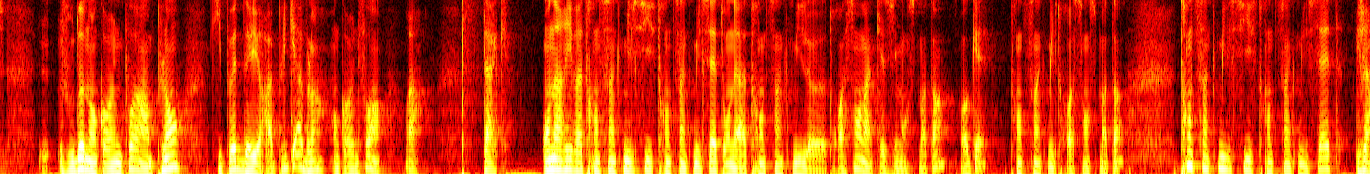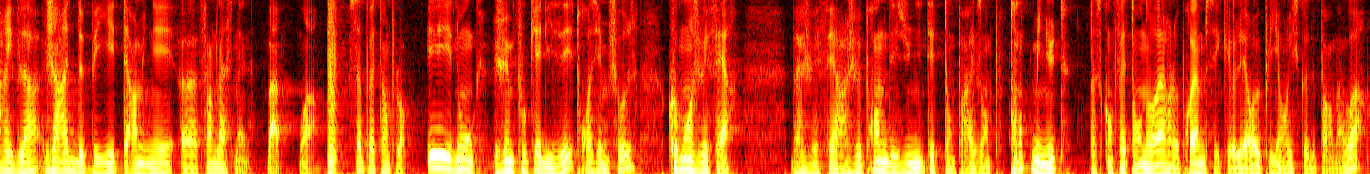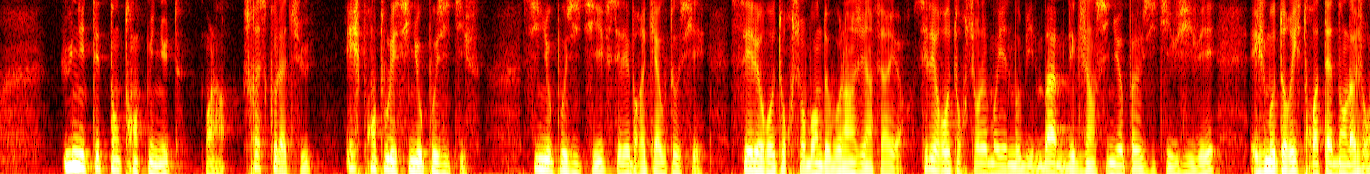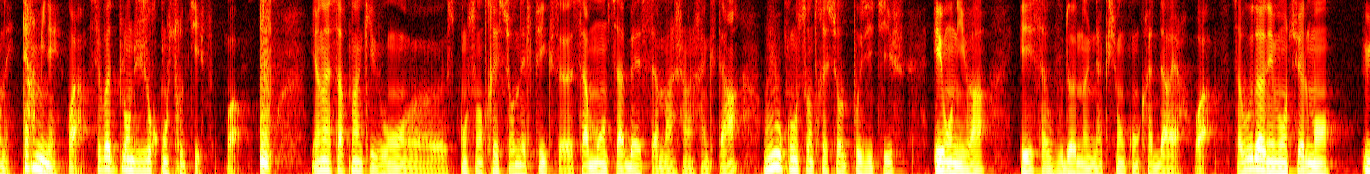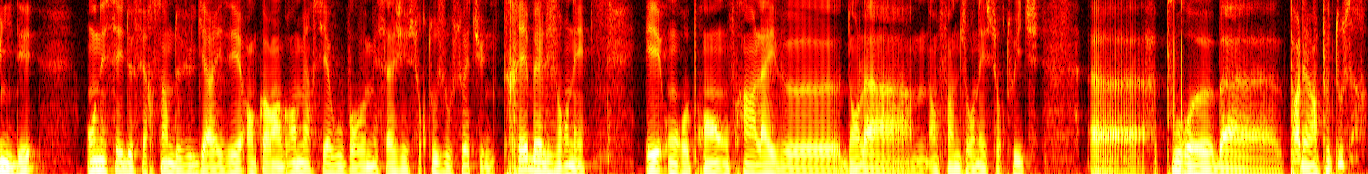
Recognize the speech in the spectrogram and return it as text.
Je vous donne encore une fois un plan qui peut être d'ailleurs applicable, hein, encore une fois. Hein. Voilà. Tac. On arrive à 35 006, 35 007, on est à 35 300 là quasiment ce matin. Ok 35 300 ce matin. 35 006, 35 007, j'arrive là, j'arrête de payer, terminé, euh, fin de la semaine. Bah voilà, ça peut être un plan. Et donc, je vais me focaliser, troisième chose, comment je vais faire? Bah, je vais faire, je vais prendre des unités de temps, par exemple 30 minutes, parce qu'en fait en horaire le problème c'est que les replis on risque de pas en avoir. Unité de temps 30 minutes, voilà, je reste que là-dessus, et je prends tous les signaux positifs. Signaux positifs, c'est les breakouts haussiers, c'est les retours sur bande de Bollinger inférieure, c'est les retours sur les moyennes mobiles. Bam, dès que j'ai un signal positif, j'y vais, et je m'autorise trois têtes dans la journée. Terminé, voilà, c'est votre plan du jour constructif. Il y en a certains qui vont euh, se concentrer sur Netflix, euh, ça monte, ça baisse, ça machin, etc. Vous vous concentrez sur le positif, et on y va et ça vous donne une action concrète derrière. Voilà. Ça vous donne éventuellement une idée. On essaye de faire simple, de vulgariser. Encore un grand merci à vous pour vos messages et surtout je vous souhaite une très belle journée. Et on reprend, on fera un live euh, en fin de journée sur Twitch pour bah, parler un peu de tout ça,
